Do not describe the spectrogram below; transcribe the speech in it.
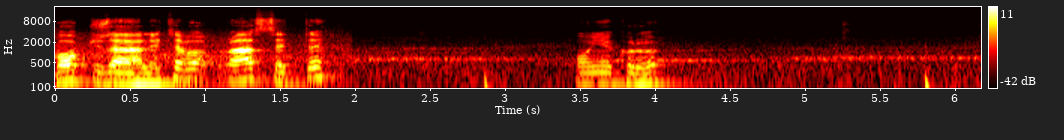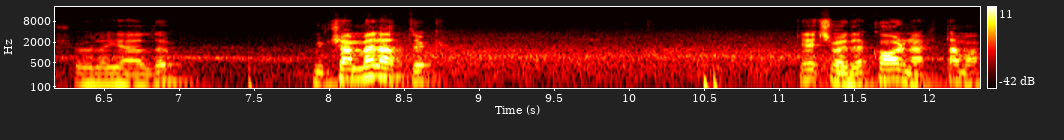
Çok güzel. Etebo rahatsız etti. Onyekuru. Şöyle geldim. Mükemmel attık. Geçmedi. Korner. Tamam.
